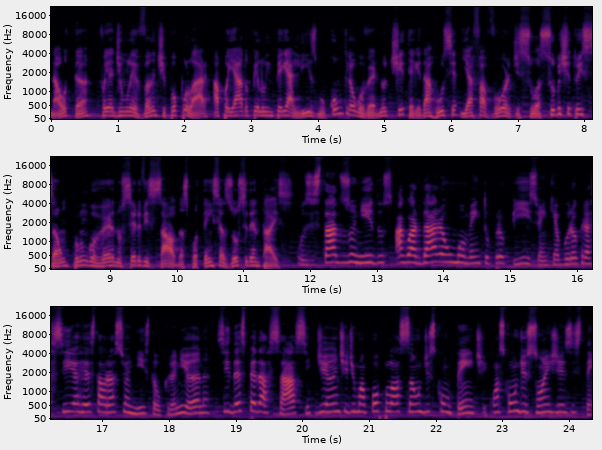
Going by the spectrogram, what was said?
na OTAN foi a de um levante popular apoiado pelo imperialismo contra o governo títere da Rússia e a favor de sua substituição por um governo serviçal das potências ocidentais. Os Estados Unidos aguardaram um momento propício em que a burocracia restauracionista ucraniana se despedaçasse diante de uma população descontente com as condições de existência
